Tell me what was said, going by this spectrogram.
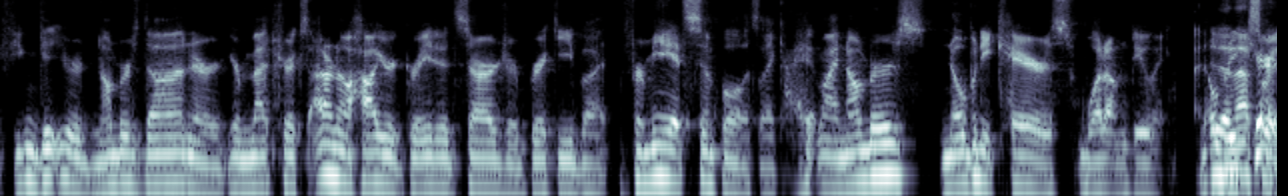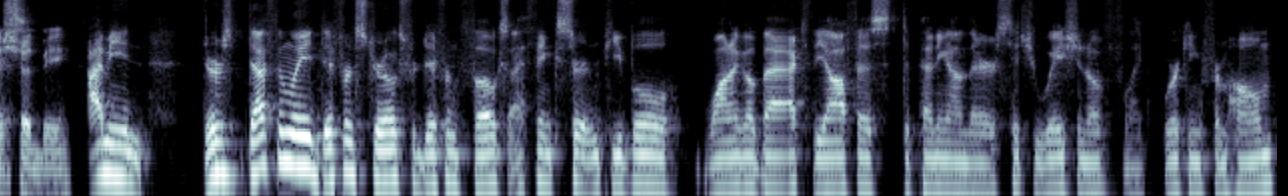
if you can get your numbers done or your metrics, I don't know how you're graded, Sarge or Bricky, but for me, it's simple. It's like I hit my numbers. Nobody cares what I'm doing. Nobody and that's what it should be. I mean, there's definitely different strokes for different folks. I think certain people want to go back to the office depending on their situation of like working from home.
